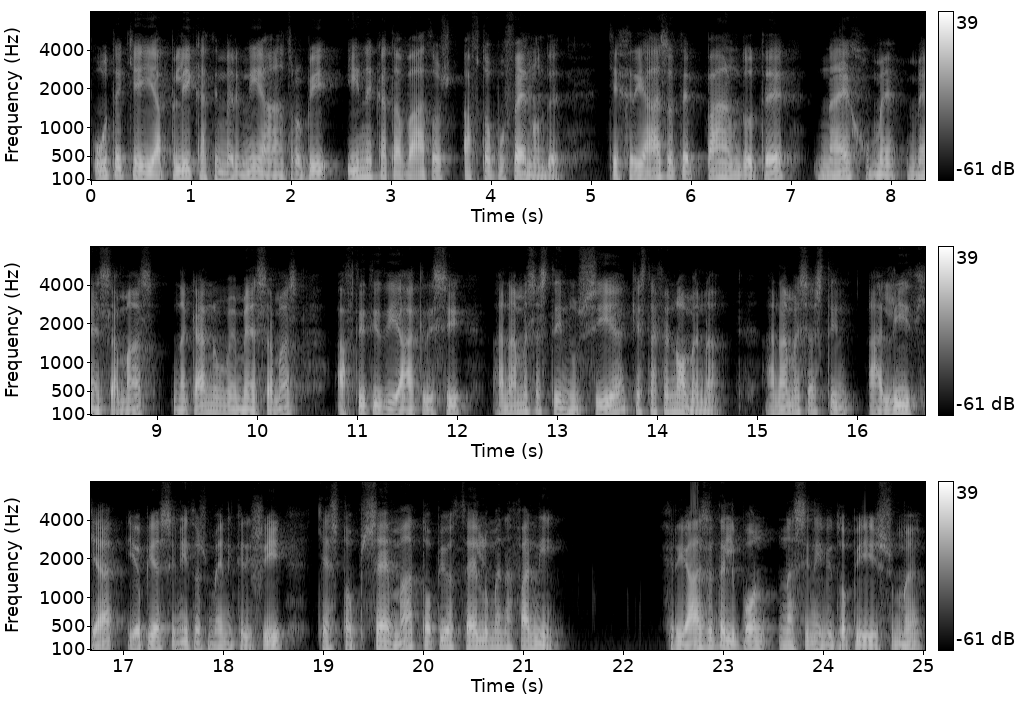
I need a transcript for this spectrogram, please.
ούτε και οι απλοί καθημερινοί άνθρωποι είναι κατά βάθος αυτό που φαίνονται και χρειάζεται πάντοτε να έχουμε μέσα μας, να κάνουμε μέσα μας αυτή τη διάκριση ανάμεσα στην ουσία και στα φαινόμενα, ανάμεσα στην αλήθεια η οποία συνήθως μένει κρυφή και στο ψέμα το οποίο θέλουμε να φανεί. Χρειάζεται λοιπόν να συνειδητοποιήσουμε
